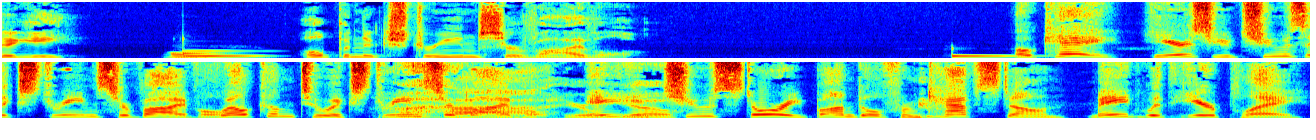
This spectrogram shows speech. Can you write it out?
Ziggy, open Extreme Survival. Okay, here's you choose Extreme Survival. Welcome to Extreme Ah, Survival, here a we go. you choose story bundle from Capstone, made with earplay.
